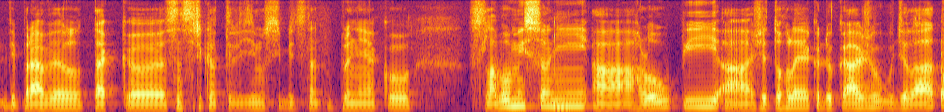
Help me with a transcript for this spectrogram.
vyprávěl, tak uh, jsem si říkal, ty lidi musí být snad úplně jako slabomyslní a hloupí a že tohle jako dokážou udělat,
